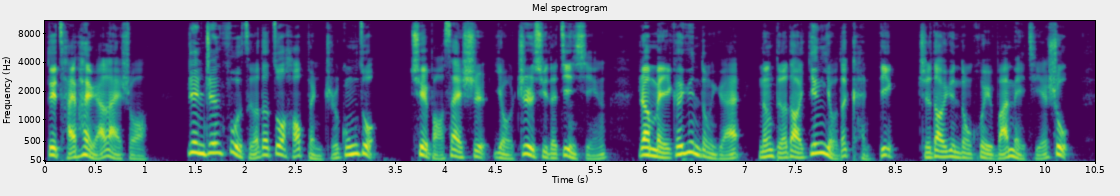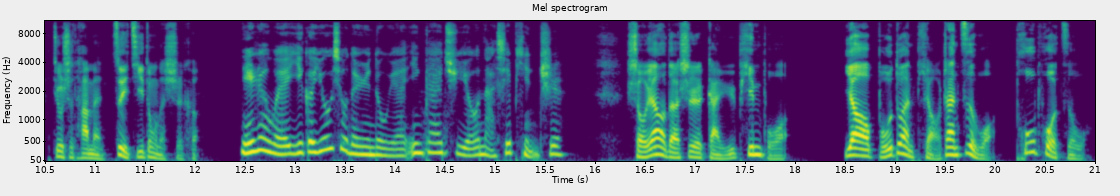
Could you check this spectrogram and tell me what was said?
对裁判员来说，认真负责地做好本职工作，确保赛事有秩序地进行，让每个运动员能得到应有的肯定，直到运动会完美结束，就是他们最激动的时刻。您认为一个优秀的运动员应该具有哪些品质？首要的是敢于拼搏，要不断挑战自我，突破自我，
